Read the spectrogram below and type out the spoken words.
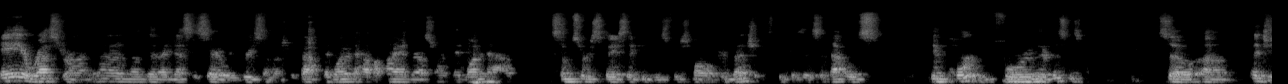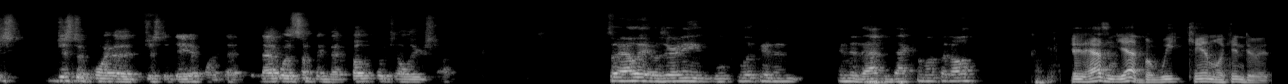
a, a restaurant, and I don't know that I necessarily agree so much with that. They wanted to have a high-end restaurant. They wanted to have some sort of space they could use for smaller conventions, because they said that was important for their business. So, um, it just, just a point, uh, just a data point that, that was something that both hoteliers talked So Elliot, was there any looking in- into that? Did that come up at all? It hasn't yet, but we can look into it.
